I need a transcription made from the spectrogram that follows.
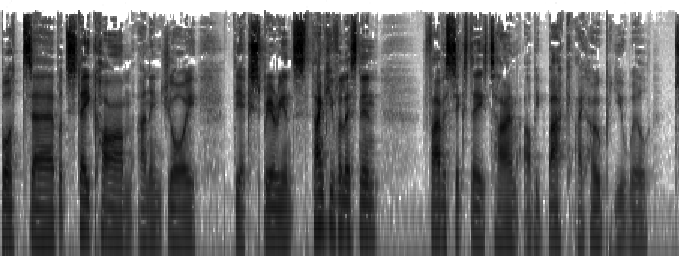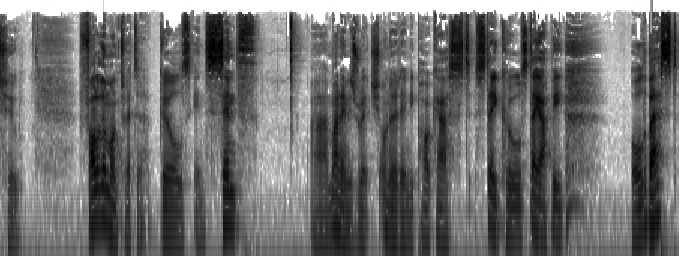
but uh, but stay calm and enjoy the experience. Thank you for listening. Five or six days time, I'll be back. I hope you will too. Follow them on Twitter, Girls in Synth. Uh, my name is Rich, Unheard Indie Podcast. Stay cool, stay happy. All the best.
